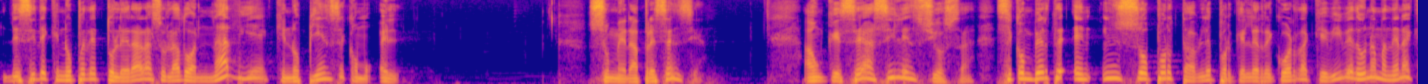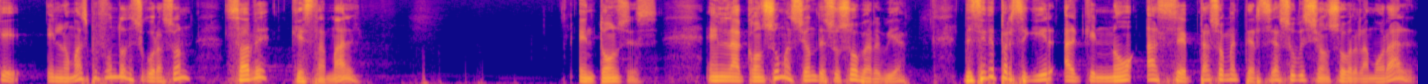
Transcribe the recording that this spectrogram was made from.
decide que no puede tolerar a su lado a nadie que no piense como él. Su mera presencia aunque sea silenciosa, se convierte en insoportable porque le recuerda que vive de una manera que en lo más profundo de su corazón sabe que está mal. Entonces, en la consumación de su soberbia, decide perseguir al que no acepta someterse a su visión sobre la moral,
